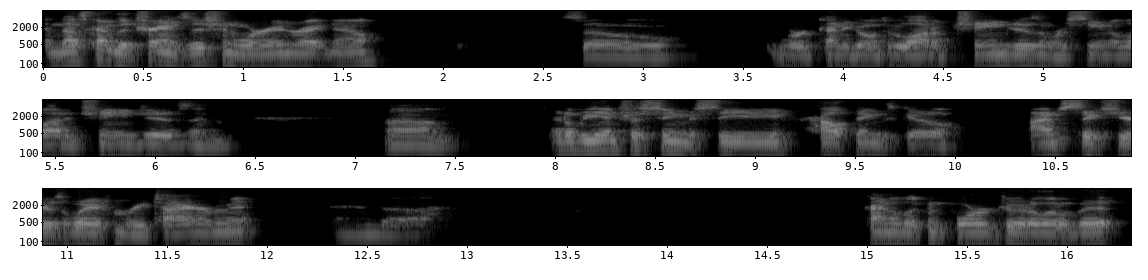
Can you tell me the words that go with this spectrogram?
and that's kind of the transition we're in right now so we're kind of going through a lot of changes and we're seeing a lot of changes and um, it'll be interesting to see how things go. I'm six years away from retirement and uh, kind of looking forward to it a little bit.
